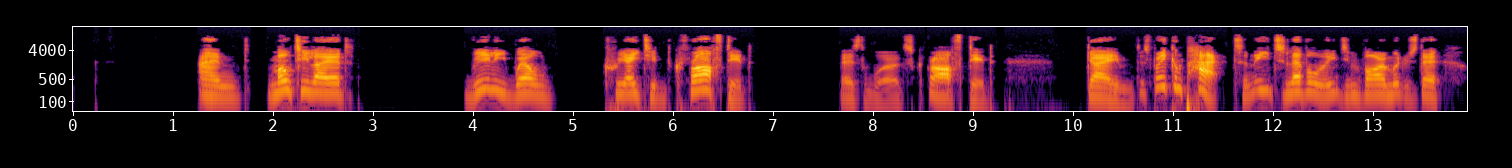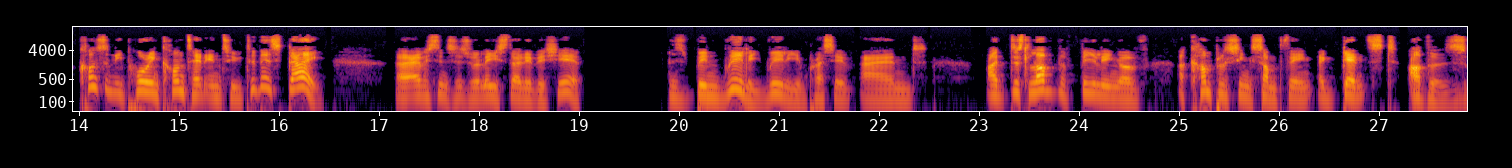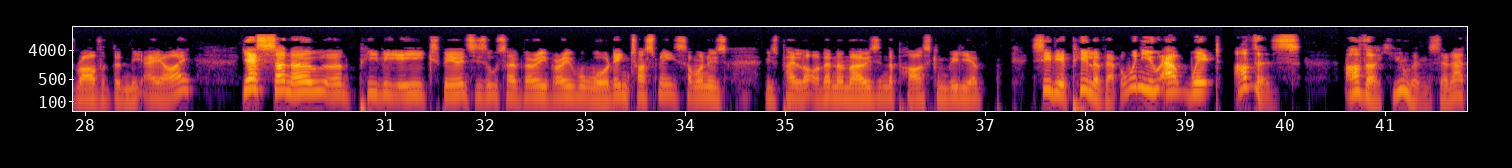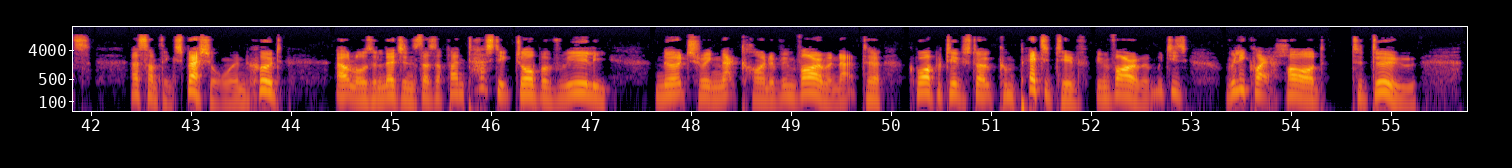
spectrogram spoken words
And multi layered, really well created, crafted, there's the words, crafted game It's very compact and each level, each environment which they're constantly pouring content into to this day, uh, ever since its released earlier this year has been really, really impressive. And I just love the feeling of accomplishing something against others rather than the AI. Yes, I know uh, PVE experience is also very, very rewarding. Trust me, someone who's who's played a lot of MMOs in the past can really uh, see the appeal of that. But when you outwit others, other humans, then that's that's something special. And Hood Outlaws and Legends does a fantastic job of really nurturing that kind of environment, that uh, cooperative stroke competitive environment, which is really quite hard to do.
